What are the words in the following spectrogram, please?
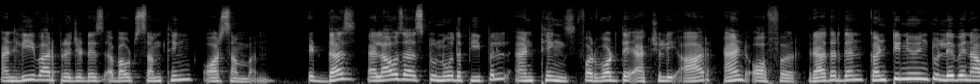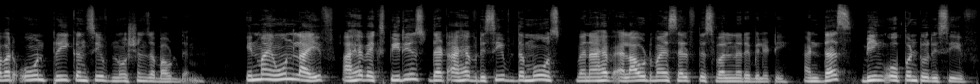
and leave our prejudice about something or someone. It thus allows us to know the people and things for what they actually are and offer rather than continuing to live in our own preconceived notions about them. In my own life, I have experienced that I have received the most when I have allowed myself this vulnerability and thus being open to receive.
